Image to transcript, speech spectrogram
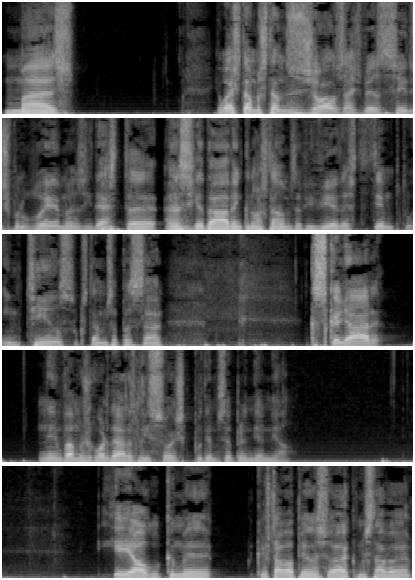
Mas eu acho que estamos tão desejosos, às vezes, de sair dos problemas e desta ansiedade em que nós estamos a viver, deste tempo intenso que estamos a passar, que se calhar nem vamos guardar as lições que podemos aprender nele. E é algo que, me, que eu estava a pensar, que me estava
